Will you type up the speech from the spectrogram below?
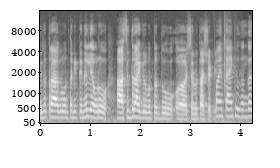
ನಿರತರ ಆಗಿರುವಂಥ ನಿಟ್ಟಿನಲ್ಲಿ ಅವರು ಸಿದ್ಧರಾಗಿರುವಂಥದ್ದು ಶರ್ಮಿತಾ ಶೆಟ್ಟಿ. Thank you Gangadhar.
